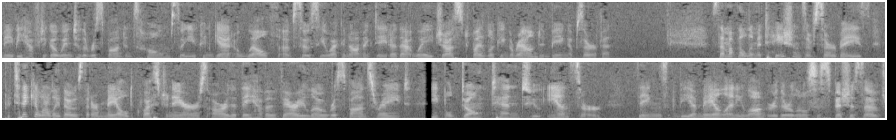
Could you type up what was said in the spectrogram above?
maybe have to go into the respondent's home so you can get a wealth of socioeconomic data that way just by looking around and being observant. Some of the limitations of surveys, particularly those that are mailed questionnaires, are that they have a very low response rate people don't tend to answer things via mail any longer. They're a little suspicious of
